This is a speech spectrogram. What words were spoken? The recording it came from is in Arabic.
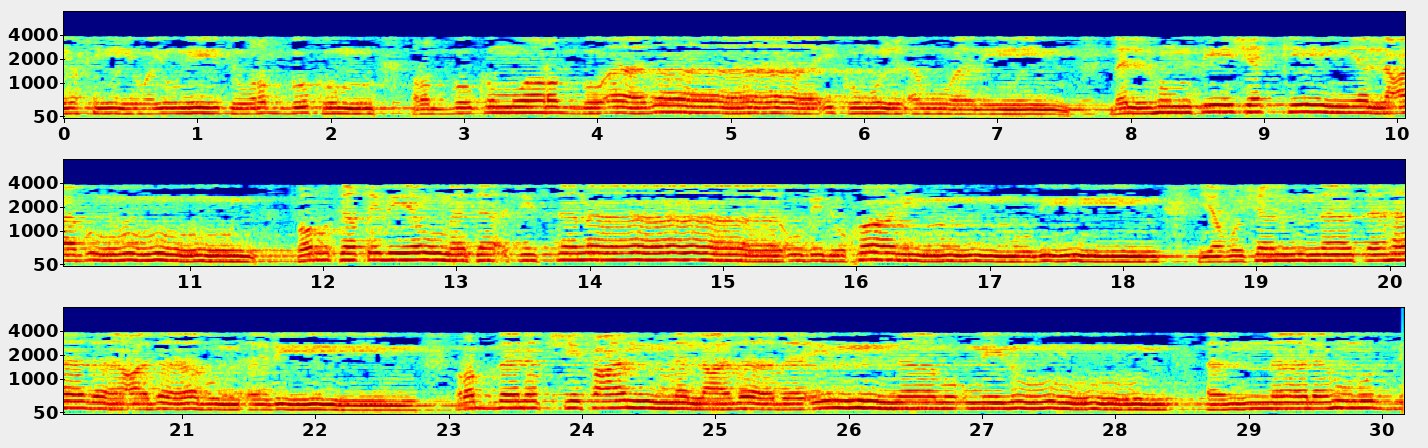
يحيي ويميت ربكم ربكم ورب آبائكم الأولين. بل هم في شك يلعبون. فارتقب يوم تأتي السماء بدخان مبين. يغشى الناس هذا عذاب أليم. ربنا اكشف عنا العذاب إنا مؤمنون.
